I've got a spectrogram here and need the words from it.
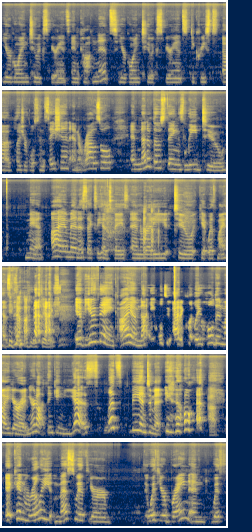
You're going to experience incontinence. You're going to experience decreased uh, pleasurable sensation and arousal. And none of those things lead to, man, I am in a sexy headspace and ready to get with my husband. Yeah, no kidding. if you think I am not able to adequately hold in my urine, you're not thinking, yes, let's be intimate, you know? Ah. it can really mess with your with your brain and with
